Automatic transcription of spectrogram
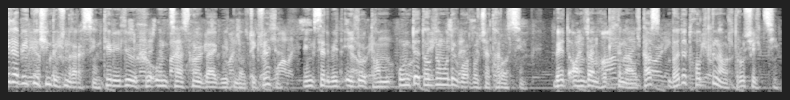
Гэрэ бидний шин төвшөнд гаргасан. Тэр илүү их үн цаасны байг бидэнд олж өгч байлаа. Ингэсээр бид илүү том үнэтэй тоглоомуудыг борлуулж чадхаар болсон юм. Бид онлайн худалдан авалтаас бодит худалдан авалт руу шилжсэн юм.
